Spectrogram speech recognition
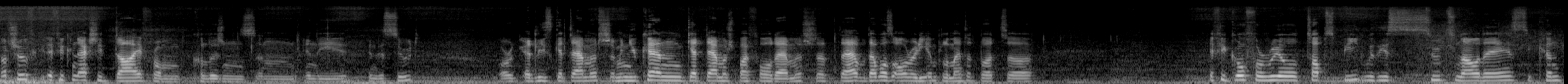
Not sure if, if you can actually die from collisions in in the in the suit, or at least get damaged. I mean, you can get damaged by fall damage. That that, that was already implemented, but uh, if you go for real top speed with these suits nowadays, you can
